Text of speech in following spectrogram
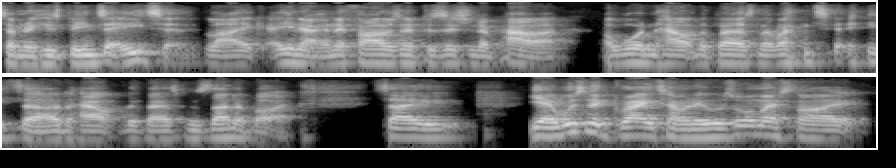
somebody who's been to Eton. Like, you know, and if I was in a position of power, I wouldn't help the person that went to Eton, I'd help the person Centrepoint. So yeah, it wasn't a great time. And it was almost like,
